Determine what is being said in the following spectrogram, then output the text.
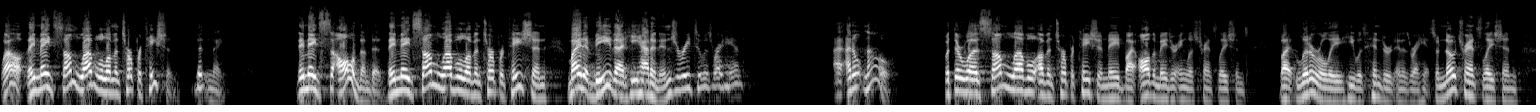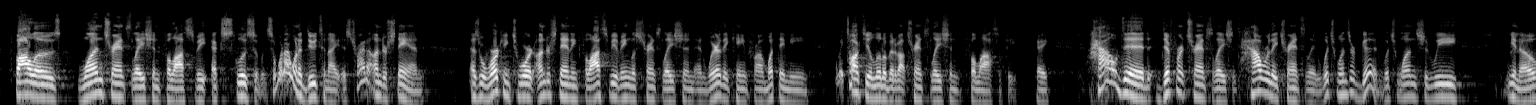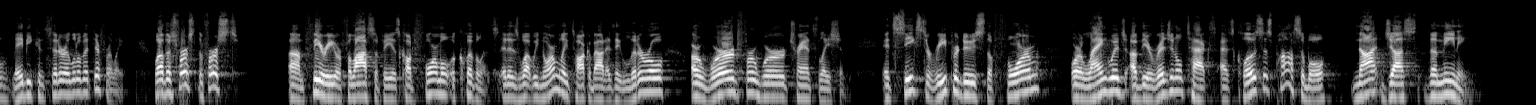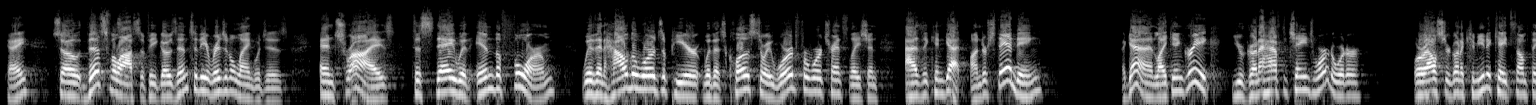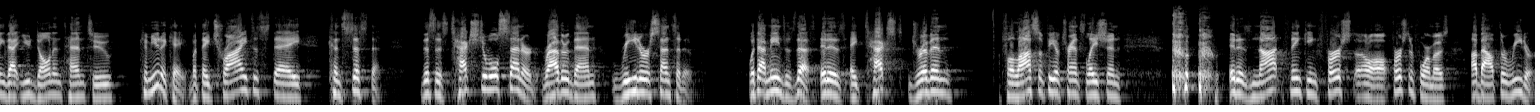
Well, they made some level of interpretation, didn't they? They made, all of them did. They made some level of interpretation. Might it be that he had an injury to his right hand? I, I don't know. But there was some level of interpretation made by all the major English translations. But literally, he was hindered in his right hand. So no translation follows one translation philosophy exclusively. So what I want to do tonight is try to understand as we're working toward understanding philosophy of English translation and where they came from, what they mean, let me talk to you a little bit about translation philosophy. Okay? How did different translations, how were they translated? Which ones are good? Which ones should we, you know, maybe consider a little bit differently? Well, there's first, the first um, theory or philosophy is called formal equivalence. It is what we normally talk about as a literal or word for word translation. It seeks to reproduce the form or language of the original text as close as possible, not just the meaning. Okay? So this philosophy goes into the original languages and tries to stay within the form, within how the words appear, with as close to a word for word translation as it can get. Understanding, again, like in Greek, you're going to have to change word order, or else you're going to communicate something that you don't intend to communicate. But they try to stay consistent. This is textual centered rather than reader sensitive. What that means is this it is a text driven philosophy of translation. it is not thinking first, uh, first and foremost about the reader.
